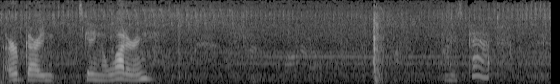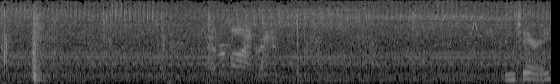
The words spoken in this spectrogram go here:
the. The herb garden is getting a watering. There's Pat. Never mind, Rita. And Jerry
